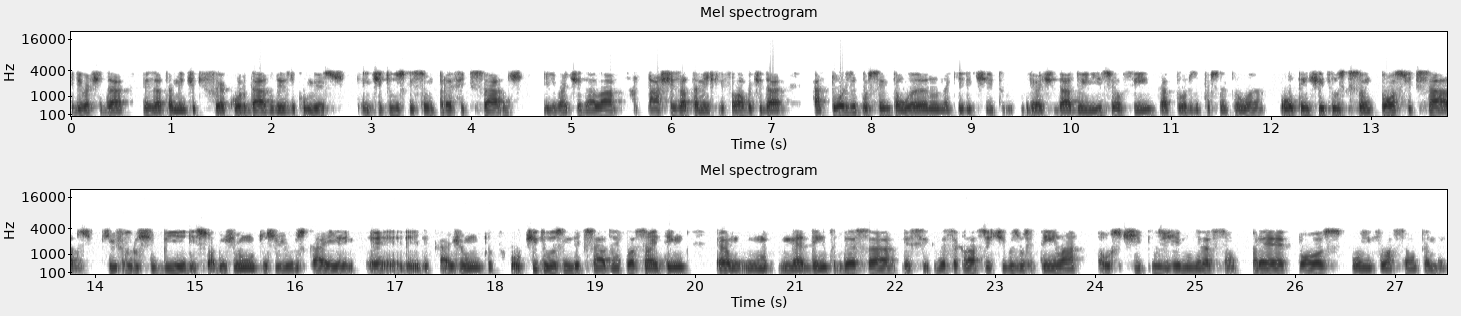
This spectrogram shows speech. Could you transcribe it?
ele vai te dar exatamente o que foi acordado desde o começo. Tem títulos que são pré-fixados, ele vai te dar lá a taxa exatamente que ele falou, vou te dar 14% ao ano naquele título. Ele vai te dar do início ao fim 14% ao ano. Ou tem títulos que são pós-fixados, se o juros subir, ele sobe junto, se os juros caírem, é, ele, cai junto, ou títulos indexados à inflação, aí tem é, um, né, dentro dessa, desse, dessa classe de ativos, você tem lá os tipos de remuneração, pré, pós ou inflação também.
